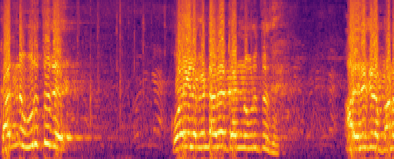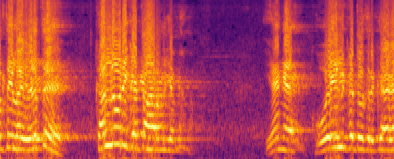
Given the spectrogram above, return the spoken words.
கண்ணு உறுத்துது. கோயில கண்டாவே கண்ணு உறுத்துது. அது இருக்கிற பணத்தை எல்லாம் எடுத்து கல்லூரி கட்ட ஆரம்பிக்கிறாங்க. ஏங்க கோயில் கட்டுவதற்காக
